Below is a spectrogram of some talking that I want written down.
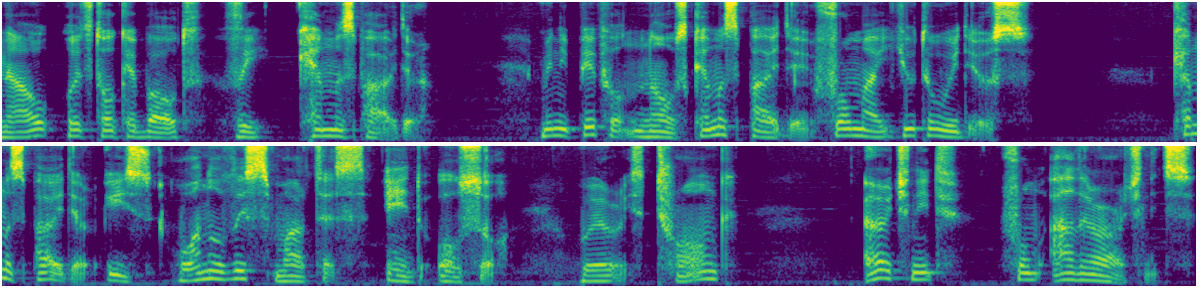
Now let's talk about the camel spider. Many people know camel spider from my YouTube videos. Camel spider is one of the smartest and also very strong arachnid from other arachnids.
